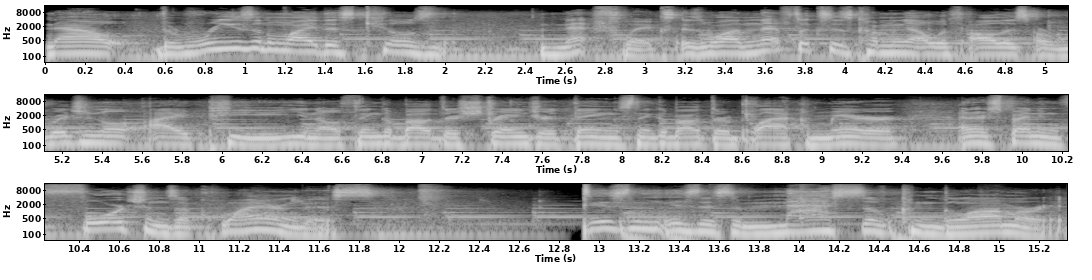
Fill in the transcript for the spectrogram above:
Now, the reason why this kills Netflix is while Netflix is coming out with all this original IP, you know, think about their Stranger Things, think about their Black Mirror, and they're spending fortunes acquiring this. Disney is this massive conglomerate.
